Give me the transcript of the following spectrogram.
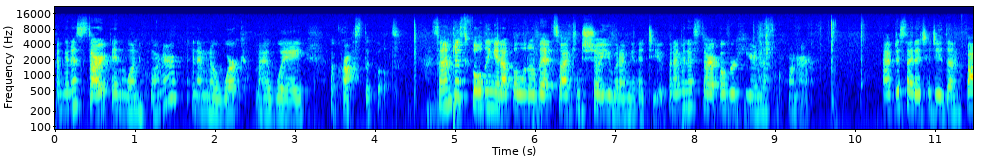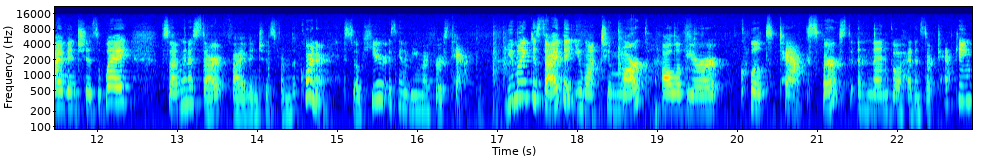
I'm going to start in one corner and I'm going to work my way across the quilt. So I'm just folding it up a little bit so I can show you what I'm going to do. But I'm going to start over here in this corner. I've decided to do them five inches away, so I'm going to start five inches from the corner. So here is going to be my first tack. You might decide that you want to mark all of your quilt tacks first and then go ahead and start tacking,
